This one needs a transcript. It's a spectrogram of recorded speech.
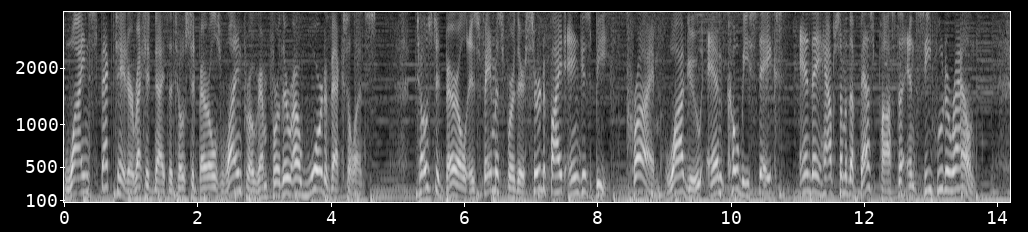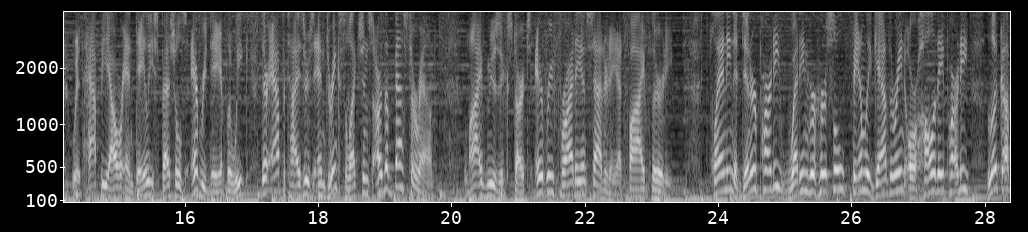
Wine Spectator recognized the Toasted Barrel's wine program for their award of excellence. Toasted Barrel is famous for their certified Angus beef, prime, wagyu, and Kobe steaks, and they have some of the best pasta and seafood around. With happy hour and daily specials every day of the week, their appetizers and drink selections are the best around. Live music starts every Friday and Saturday at 5:30. Planning a dinner party, wedding rehearsal, family gathering, or holiday party? Look up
